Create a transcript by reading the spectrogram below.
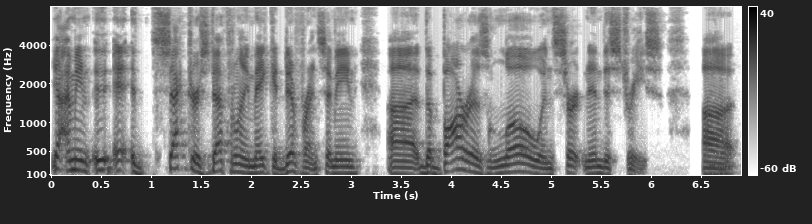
Yeah, I mean, it, sectors definitely make a difference. I mean, uh, the bar is low in certain industries. Uh, mm-hmm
